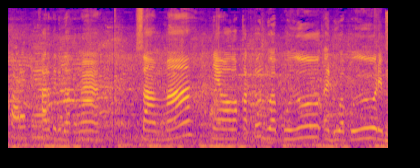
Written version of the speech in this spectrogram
Karetnya. karetnya di belakangnya sama nyewa loker tuh 20 eh 20 ribu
